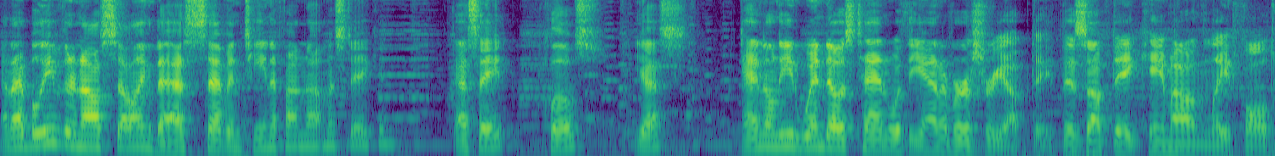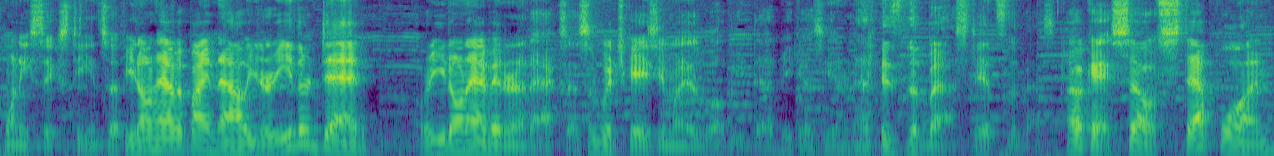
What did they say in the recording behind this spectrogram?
and I believe they're now selling the S17 if I'm not mistaken. S8, close, yes. And you'll need Windows 10 with the anniversary update. This update came out in late fall 2016, so if you don't have it by now, you're either dead or you don't have internet access, in which case you might as well be dead because the internet is the best. It's the best. Okay, so step one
